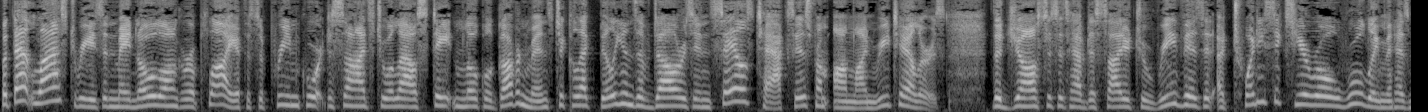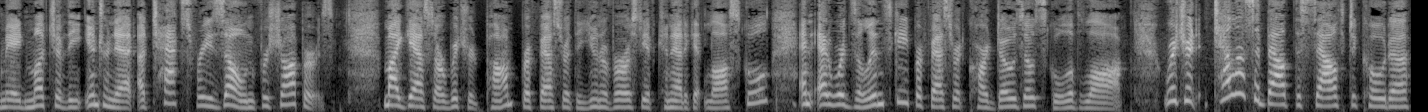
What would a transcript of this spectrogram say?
But that last reason may no longer apply if the Supreme Court decides to allow state and local governments to collect billions of dollars in sales taxes from online retailers. The justices have decided to revisit a 26-year-old ruling that has made much of the internet a tax-free zone for shoppers. My guests are Richard Pomp, professor at the University of Connecticut Law School, and Edward Zelinsky, professor at Cardozo School of Law. Richard, tell us about the South Dakota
